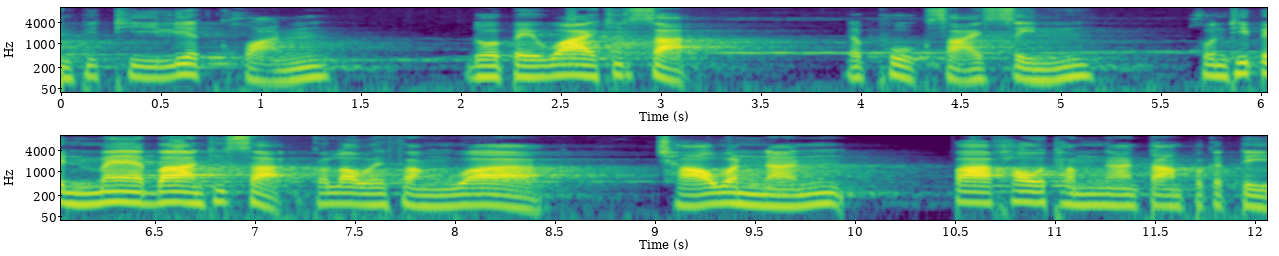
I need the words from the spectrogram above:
ำพิธีเรียกขวัญ โดยไปไหว้ที่สระแล้วผูกสายสินคนที่เป็นแม่บ้านที่สระก็เล่าให้ฟังว่า เช้าวันนั้น ป้าเข้าทำงานตามปกติ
